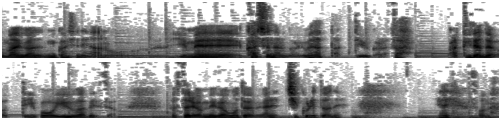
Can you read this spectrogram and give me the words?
お前が、昔ね、あの、夢、歌手になるのが夢だったって言うからさ、買ってきたんだよってこう言うわけですよ。そしたら嫁が、元嫁がね、ちっくりとね、いやいや、そんな、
